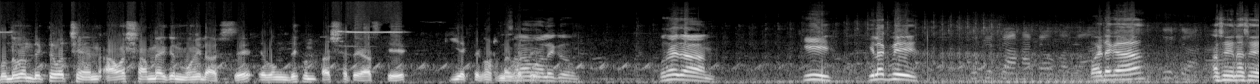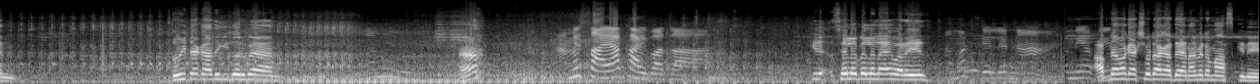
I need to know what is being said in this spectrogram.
বন্ধুগণ দেখতে পাচ্ছেন আমার সামনে একজন মহিলা আসছে এবং দেখুন তার সাথে আজকে কি একটা ঘটনা ঘটে। আসসালামু আলাইকুম। কোথায় যান? কি? কি লাগবে? কয় টাকা? আসেন আসেন। দুই টাকা দিয়ে কি করবেন? হ্যাঁ? আমি ছায়া খাই বাজার। কি ছেলে পেলে নাই বাড়ির? আমার ছেলে নাই। আপনি আমাকে একশো টাকা দেন আমি একটা মাছ কিনি।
